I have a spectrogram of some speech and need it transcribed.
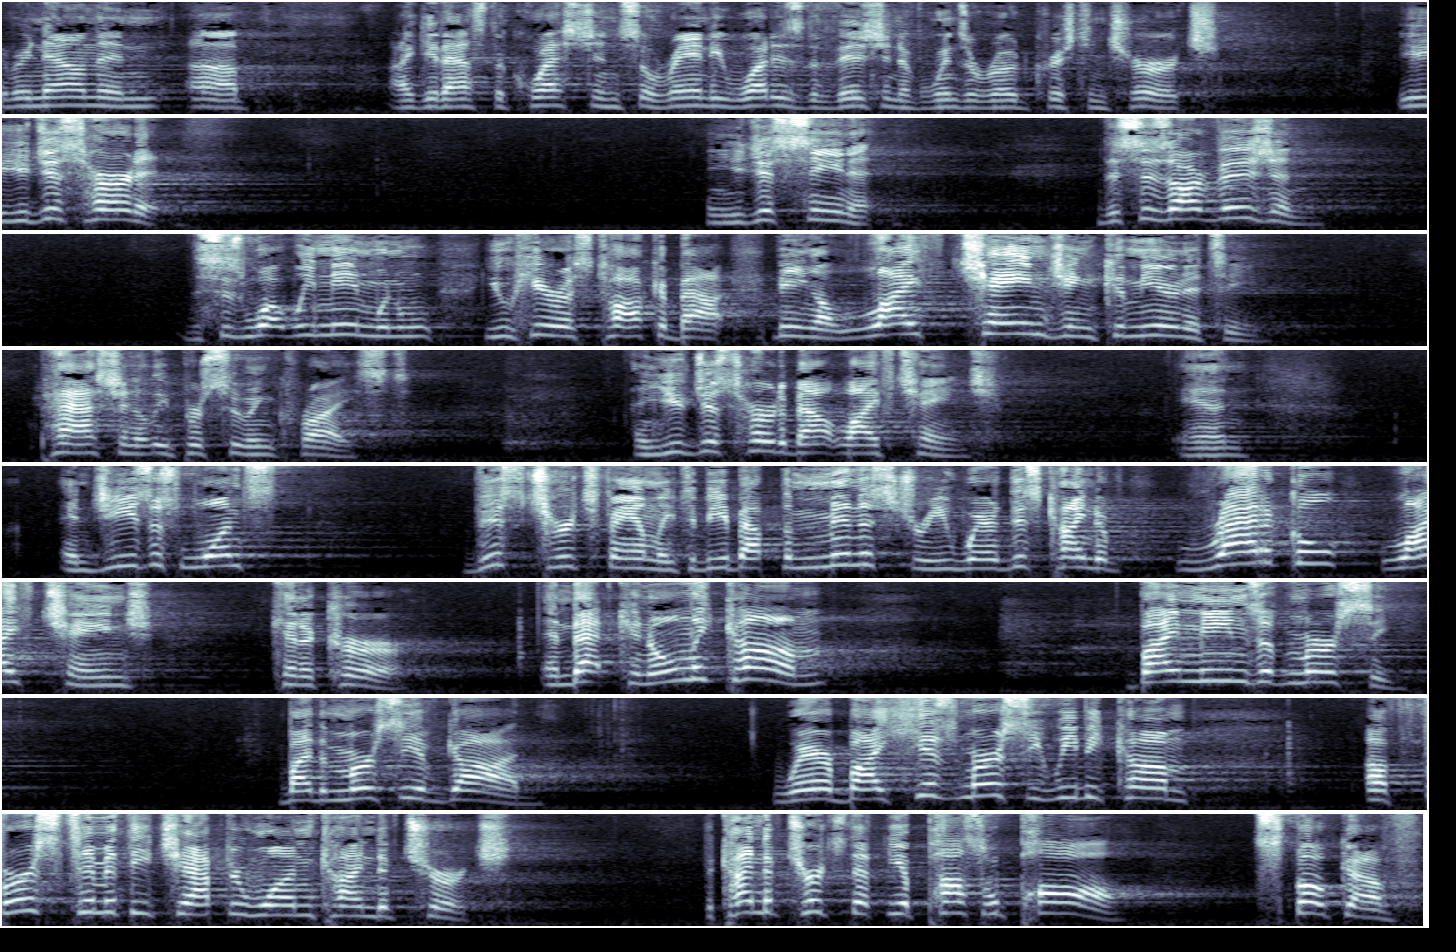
Every now and then, uh, I get asked the question so, Randy, what is the vision of Windsor Road Christian Church? You, you just heard it, and you just seen it. This is our vision. This is what we mean when you hear us talk about being a life changing community, passionately pursuing Christ. And you've just heard about life change. And, and Jesus wants this church family to be about the ministry where this kind of radical life change can occur. And that can only come by means of mercy, by the mercy of God, where by His mercy we become a 1 Timothy chapter 1 kind of church. The kind of church that the Apostle Paul spoke of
